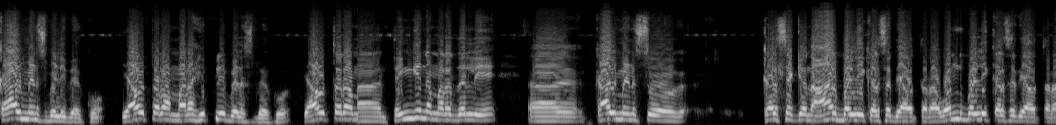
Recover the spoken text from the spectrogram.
ಕಾಳು ಮೆಣಸು ಬೆಳಿಬೇಕು ಯಾವ ತರ ಮರ ಹಿಪ್ಲಿ ಬೆಳೆಸ್ಬೇಕು ಯಾವ ತರ ತೆಂಗಿನ ಮರದಲ್ಲಿ ಆ, ಕಾಳು ಮೆಣಸು ಕಳ್ಸಕ್ಕೆ ಒಂದು ಆರು ಬಳ್ಳಿ ಕಳ್ಸೋದು ಯಾವ ತರ ಒಂದು ಬಳ್ಳಿ ಕಳ್ಸೋದು ಯಾವ ತರ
